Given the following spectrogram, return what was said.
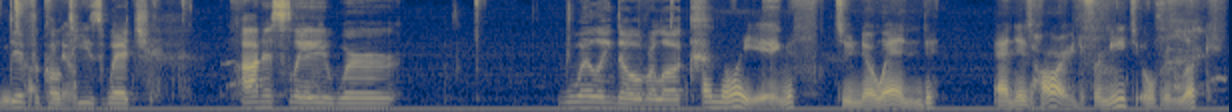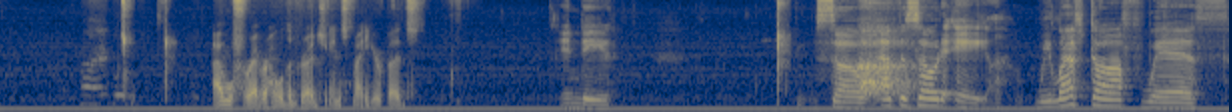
now. difficulties, which honestly we're willing to overlook. Annoying to no end, and is hard for me to overlook. I will forever hold a grudge against my earbuds. Indeed. So, episode 8. We left off with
